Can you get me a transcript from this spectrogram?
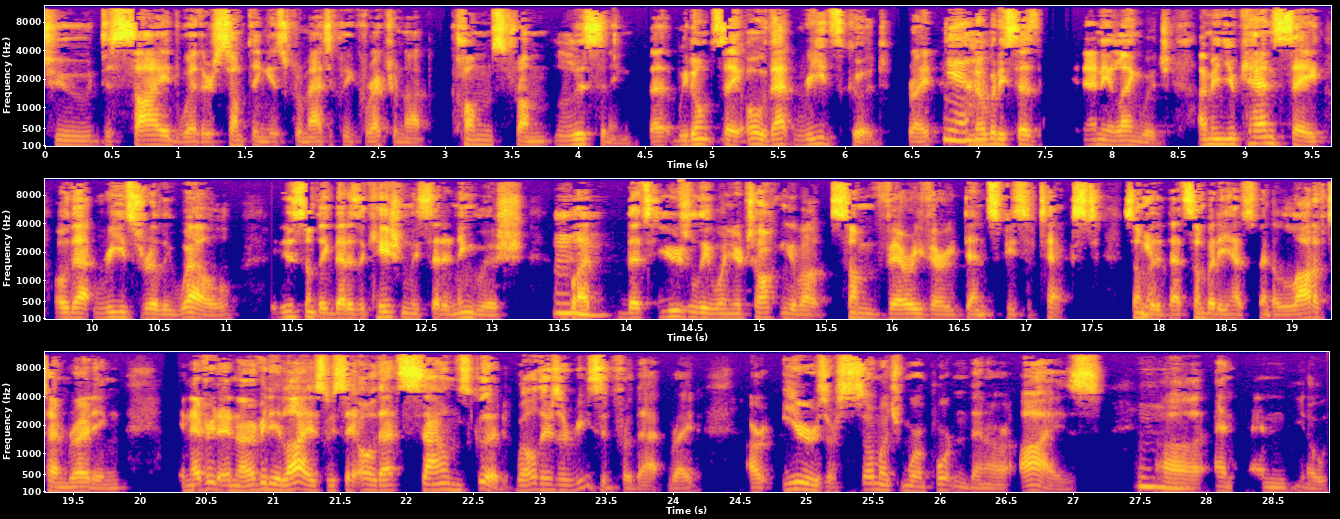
to decide whether something is grammatically correct or not comes from listening. That we don't say, "Oh, that reads good," right? Yeah. Nobody says in any language. I mean, you can say, "Oh, that reads really well." It is something that is occasionally said in English, mm-hmm. but that's usually when you're talking about some very, very dense piece of text, somebody yeah. that somebody has spent a lot of time writing. In every in our everyday lives, we say, "Oh, that sounds good." Well, there's a reason for that, right? Our ears are so much more important than our eyes. Mm-hmm. Uh, and and you know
